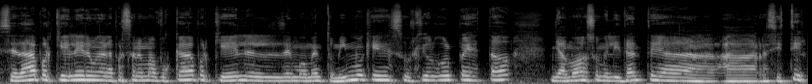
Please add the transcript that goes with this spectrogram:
se da porque él era una de las personas más buscadas, porque él, el, del momento mismo que surgió el golpe de Estado, llamó a sus militantes a, a resistir.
